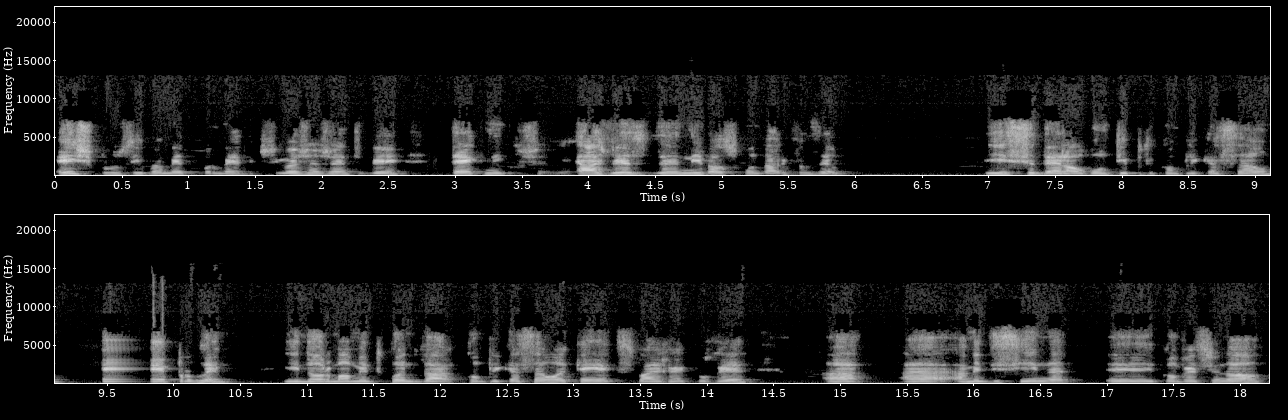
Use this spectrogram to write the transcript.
exclusivamente por médicos. E hoje a gente vê técnicos, às vezes de nível secundário, fazê-lo. E se der algum tipo de complicação, é, é problema. E normalmente, quando dá complicação, a quem é que se vai recorrer? À, à, à medicina eh, convencional,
